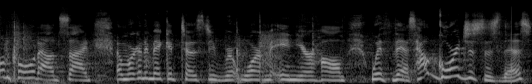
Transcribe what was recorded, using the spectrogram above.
cold, cold outside. And we're gonna make it toasty warm in your home with this. How gorgeous is this?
